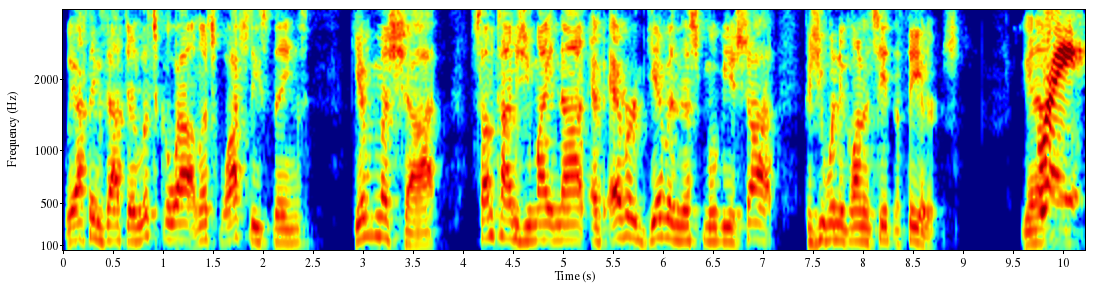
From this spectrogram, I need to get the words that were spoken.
We have things out there. Let's go out and let's watch these things. Give them a shot. Sometimes you might not have ever given this movie a shot because you wouldn't have gone and see it in the theaters. You know, right?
